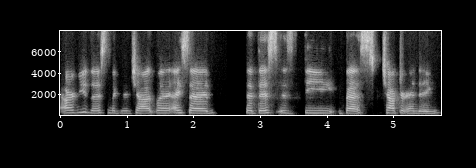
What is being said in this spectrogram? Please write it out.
argued this in the group chat, but I said that this is the best chapter ending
